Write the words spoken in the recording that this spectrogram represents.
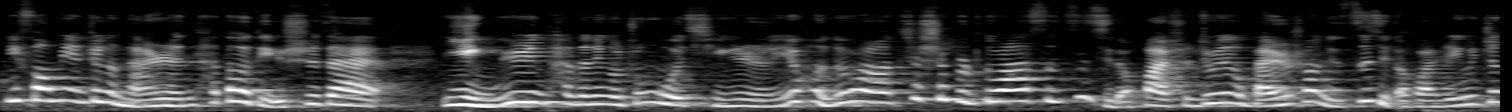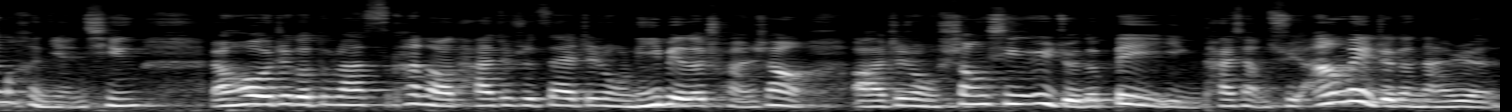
一方面这个男人他到底是在。隐喻他的那个中国情人，有很多人说这是不是杜拉斯自己的画室？就是那个白人少女自己的画室，因为真的很年轻。然后这个杜拉斯看到他就是在这种离别的船上啊，这种伤心欲绝的背影，他想去安慰这个男人，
